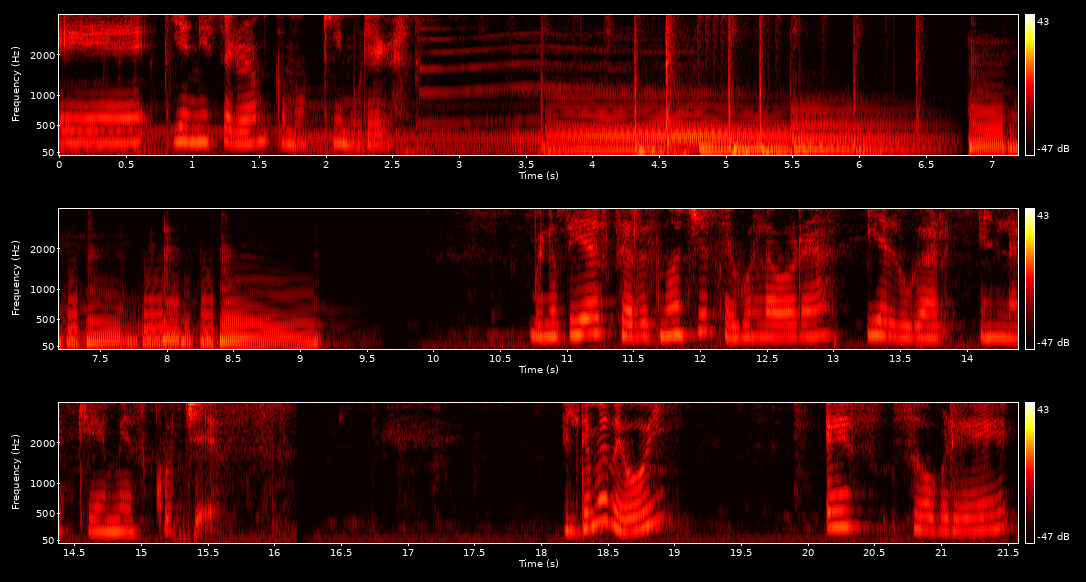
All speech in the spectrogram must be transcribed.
eh, y en Instagram como Kim Uriaga. Buenos días, tardes, noches, según la hora y el lugar en la que me escuches. El tema de hoy es sobre...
